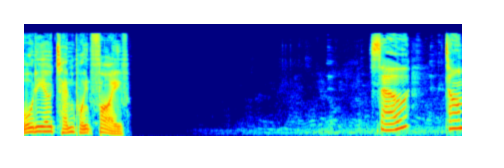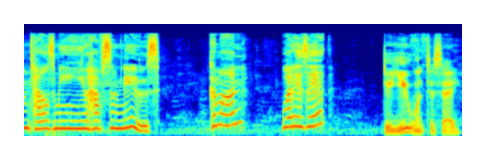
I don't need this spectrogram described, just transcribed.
Audio 10.5 So, Tom tells me you have some news. Come on, what is it? Do you want to say?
